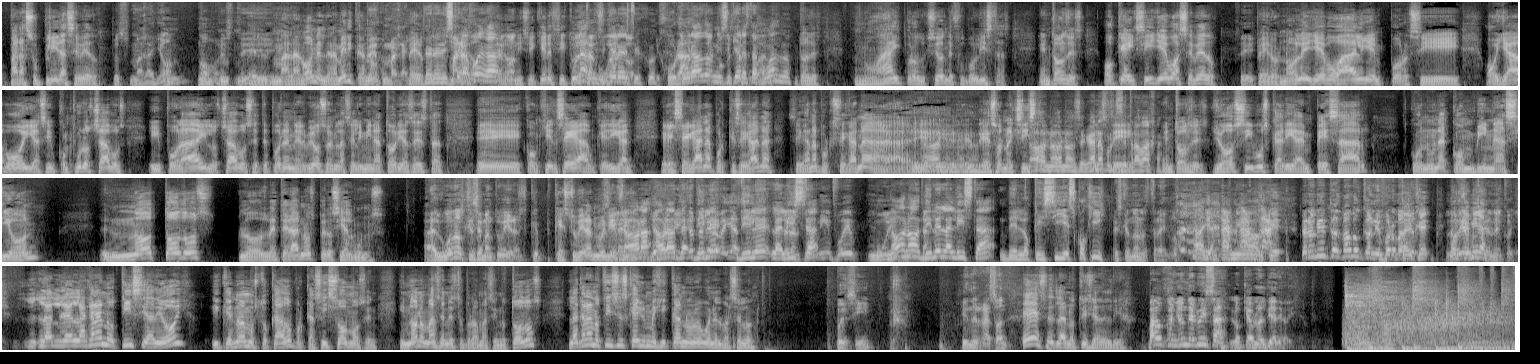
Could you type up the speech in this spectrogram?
para suplir a Acevedo? Pues Magallón, ¿no? Este, El Malagón, el de América, ¿no? Magallón. Pero ni siquiera Malagón, juega. pero ni siquiera es titular. No Ni siquiera es Jurado jurado, ni siquiera está está jugando. Entonces, no hay producción de futbolistas. Entonces, ok, sí llevo a Acevedo, Sí. pero no le llevo a alguien por si, o ya voy así con puros chavos y por ahí los chavos se te ponen nerviosos en las eliminatorias estas, eh, con quien sea, aunque digan, eh, se gana porque se gana, se gana porque se gana, eh, No, no, no, no. eso no existe. Este, No, no, no, se gana porque se trabaja. Entonces, yo sí buscaría empezar con una combinación, no todos los veteranos, pero sí algunos, Algunos que se mantuvieran. que, que estuvieran muy bien. Ahora, Yo ahora también- yo dile, lo veía así, dile la lista. Fue muy, no, muy no, dile la lista de lo que sí escogí. Es que no los traigo. Ay, Antonio. Porque, Pero mientras vamos con la información, porque, lo voy a porque mira, en el coche. la, la- la gran noticia de hoy, y que no hemos tocado, porque así somos, en, y no nomás en este programa, sino todos, la gran noticia es que hay un mexicano nuevo en el Barcelona. Pues sí. Tienes razón. Esa es la noticia del día. Vamos con John de Luisa, lo que habló el día de hoy.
